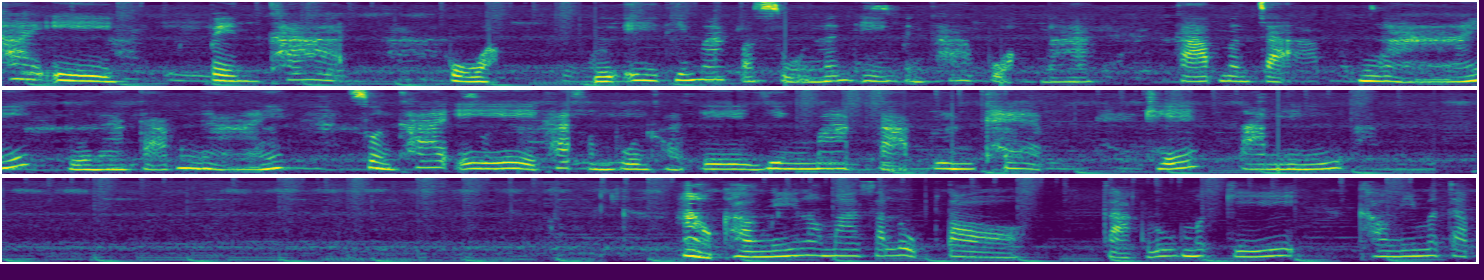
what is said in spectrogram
ค่า a เป็นค่าบวก หรือ a ที่มากกว่าศูนย์นั่นเองเป็นค่าบวกนะคะกราฟมันจะหงายดูนะกราฟหงาย ส่วนค่า a ค่าสมบูรณ์ของ a ยิ่งมากกราฟยิ่งแคบโอเคตามนี้อ้าวคราวนี้เรามาสรุปต่อจากรูปเมื่อกี้ คราวนี้มาจับ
